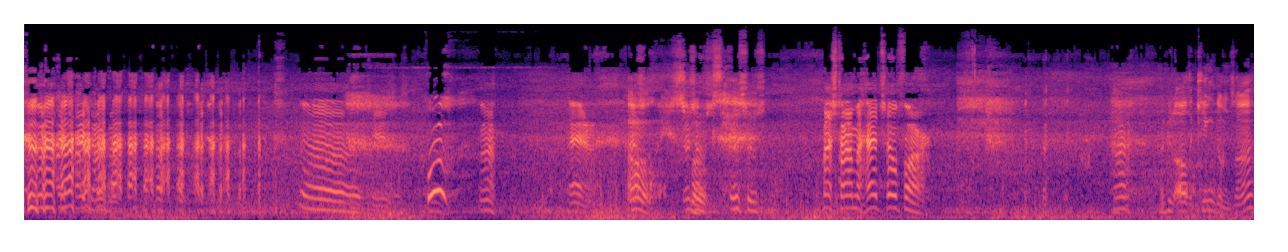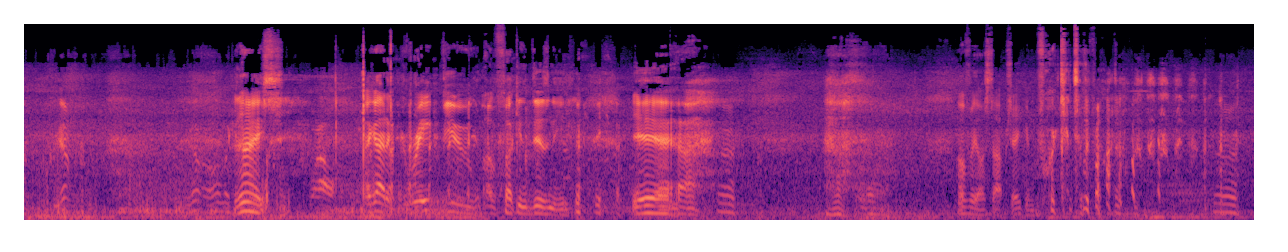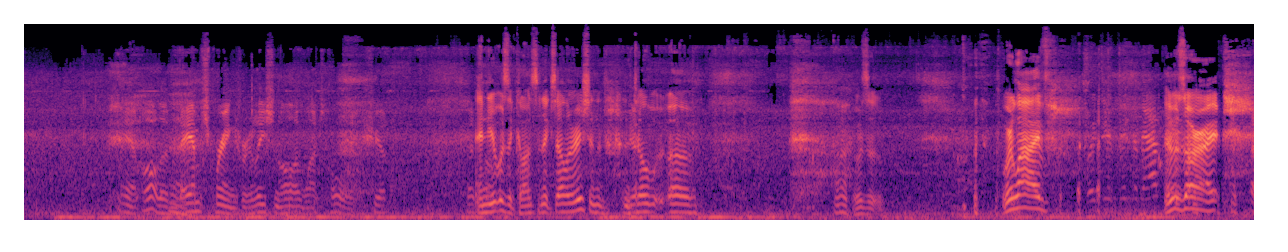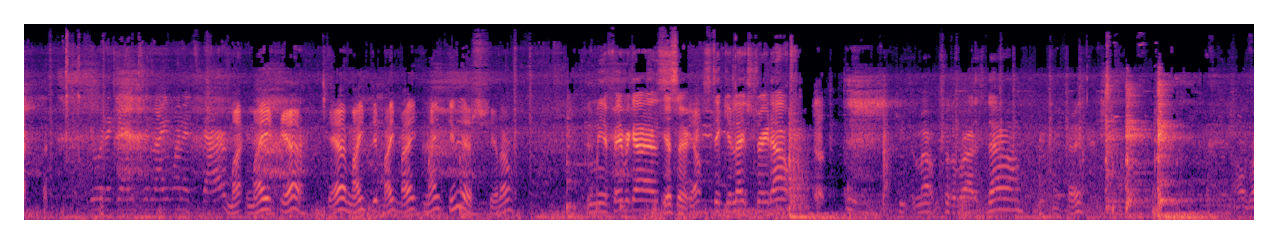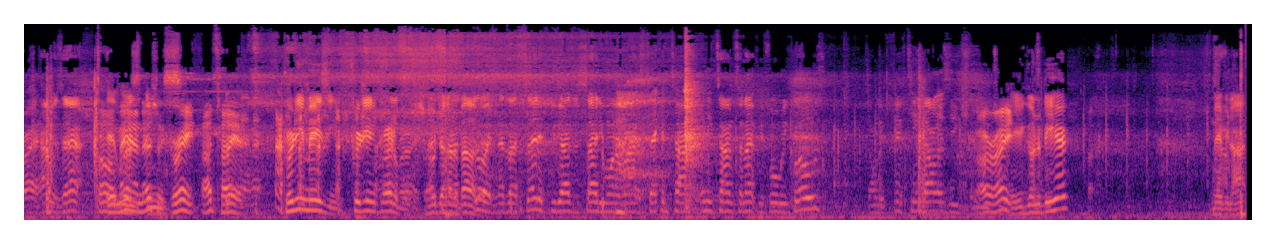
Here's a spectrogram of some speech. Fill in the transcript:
oh, Jesus. Woo! Uh, man, Oh, this is this is best time I had so far. Look at all the kingdoms, huh? Yep. Yep, the- Nice. Wow. I got a great view of fucking Disney. Yeah. Uh, Hopefully I'll stop shaking before I get to the bottom. uh, man, all the damn springs releasing all at once. Holy shit. That's and it was a constant acceleration until uh, it was a. We're live. What'd you think of that? It was all right. Do it again tonight when it's dark? might, might, yeah, yeah, might, might, might, might do this. You know. Do me a favor, guys. Yes, sir. Yep. Stick your legs straight out. Keep them out until the ride is down. Okay. All right, how was that? Oh It man, this is great. I tell you. Pretty amazing. Pretty incredible. No doubt about Enjoy it. And as I said, if you guys decide you want to ride a second time, anytime tonight before we close, it's only fifteen dollars each. All right. Are you going to be here? Maybe not.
